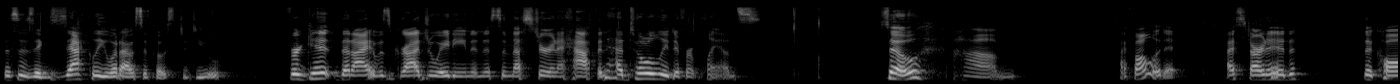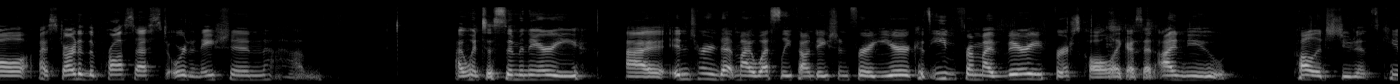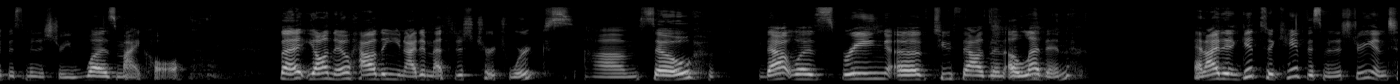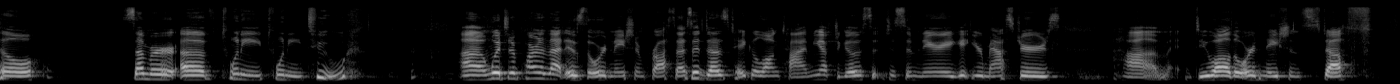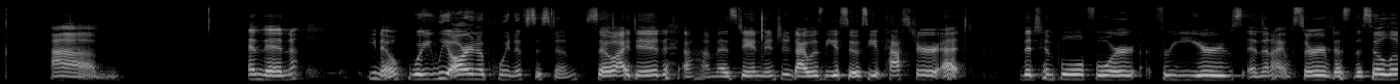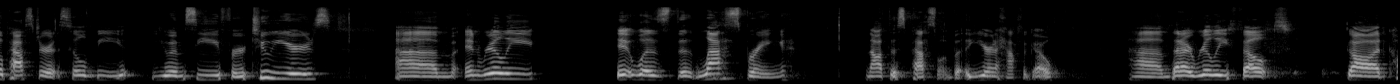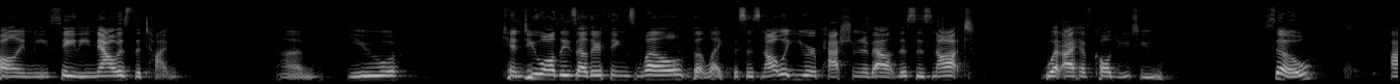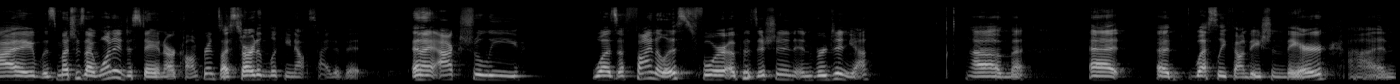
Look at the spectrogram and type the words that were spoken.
this is exactly what I was supposed to do. Forget that I was graduating in a semester and a half and had totally different plans. So, um, I followed it. I started the call, I started the process to ordination. Um, I went to seminary. I interned at my Wesley Foundation for a year because even from my very first call, like I said, I knew college students, campus ministry was my call. But y'all know how the United Methodist Church works. Um, so that was spring of 2011. And I didn't get to campus ministry until summer of 2022, um, which a part of that is the ordination process. It does take a long time. You have to go to seminary, get your master's, um, do all the ordination stuff. Um, and then, you know, we, we are in a point of system. So I did, um, as Dan mentioned, I was the associate pastor at the temple for three years, and then I served as the solo pastor at Silsbee UMC for two years. Um, and really, it was the last spring, not this past one, but a year and a half ago, um, that I really felt God calling me, Sadie, now is the time. Um, you can do all these other things well, but like this is not what you are passionate about. This is not what I have called you to. So, I, as much as I wanted to stay in our conference, I started looking outside of it. And I actually was a finalist for a position in Virginia um, at a Wesley Foundation there. And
